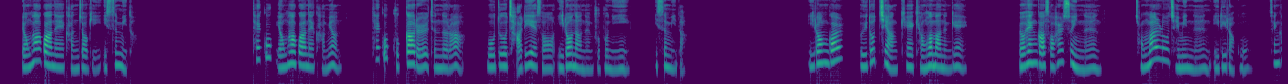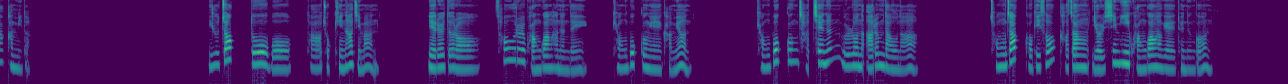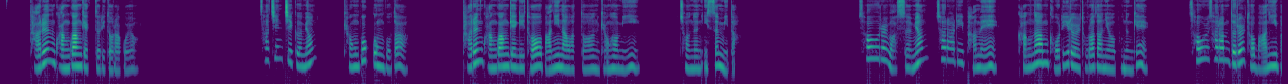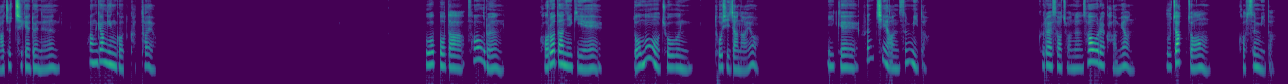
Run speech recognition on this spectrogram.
영화관에 간 적이 있습니다. 태국 영화관에 가면 태국 국가를 듣느라 모두 자리에서 일어나는 부분이 있습니다. 이런 걸 의도치 않게 경험하는 게 여행 가서 할 수 있는 정말로 재밌는 일이라고 생각합니다. 유적도 뭐 다 좋긴 하지만 예를 들어 서울을 관광하는데 경복궁에 가면 경복궁 자체는 물론 아름다우나 정작 거기서 가장 열심히 관광하게 되는 건 다른 관광객들이더라고요. 사진 찍으면 경복궁보다 다른 관광객이 더 많이 나왔던 경험이 저는 있습니다. 서울을 왔으면 차라리 밤에 강남 거리를 돌아다녀 보는 게 서울 사람들을 더 많이 마주치게 되는 환경인 것 같아요. 무엇보다 서울은 걸어 다니기에 너무 좋은 도시잖아요. 이게 흔치 않습니다. 그래서 저는 서울에 가면 무작정 걷습니다.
